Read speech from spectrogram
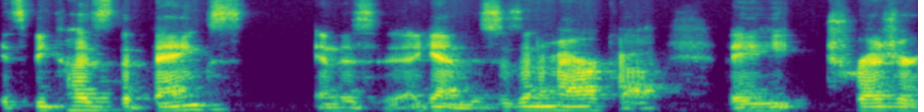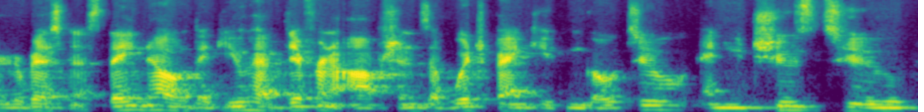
It's because the banks and this again, this is in America, they treasure your business. They know that you have different options of which bank you can go to, and you choose to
